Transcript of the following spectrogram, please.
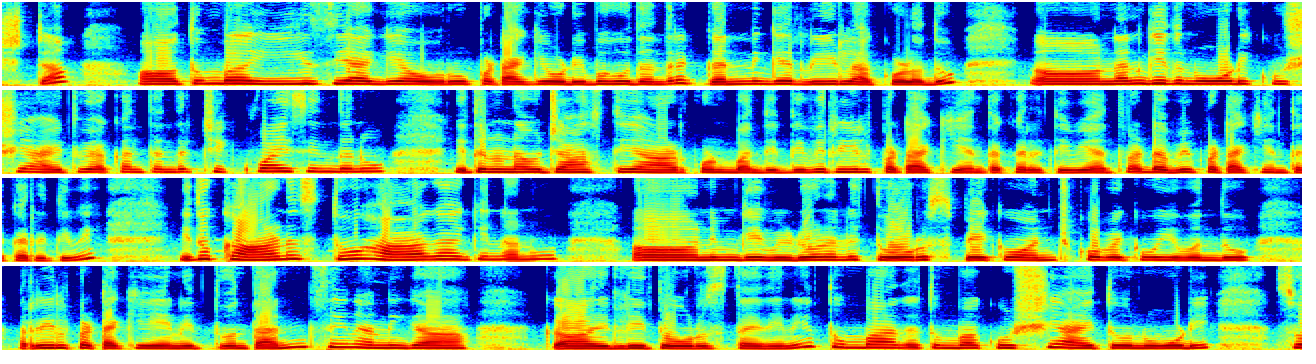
ಇಷ್ಟ. ತುಂಬ ಈಸಿಯಾಗಿ ಅವರು ಪಟಾಕಿ ಹೊಡಿಬಹುದಂದರೆ ಗನ್ನಿಗೆ ರೀಲ್ ಹಾಕ್ಕೊಳ್ಳೋದು ಇದು ನೋಡಿ ಖುಷಿ ಆಯಿತು. ಯಾಕಂತಂದರೆ ಚಿಕ್ಕ ವಯಸ್ಸಿಂದನೂ ಇದನ್ನು ನಾವು ಜಾಸ್ತಿ ಆಡ್ಕೊಂಡು ಬಂದಿದ್ದೀವಿ. ರೀಲ್ ಪಟಾಕಿ ಅಂತ ಕರಿತೀವಿ ಅಥವಾ ಡಬ್ಬಿ ಪಟಾಕಿ ಅಂತ ಕರಿತೀವಿ. ಇದು ಕಾಣಿಸ್ತು. ಹಾಗಾಗಿ ನಾನು ನಿಮಗೆ ವಿಡಿಯೋನಲ್ಲಿ ತೋರಿಸ್ಬೇಕು, ಹಂಚ್ಕೋಬೇಕು ಈ ಒಂದು ರೀಲ್ ಪಟಾಕಿ ಏನಿತ್ತು ಅಂತ ಅನಿಸಿ ನನಗೆ ಇಲ್ಲಿ ತೋರಿಸ್ತಾ ಇದ್ದೀನಿ. ತುಂಬ ಅಂದರೆ ತುಂಬ ಖುಷಿ ಆಯಿತು ನೋಡಿ. ಸೊ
